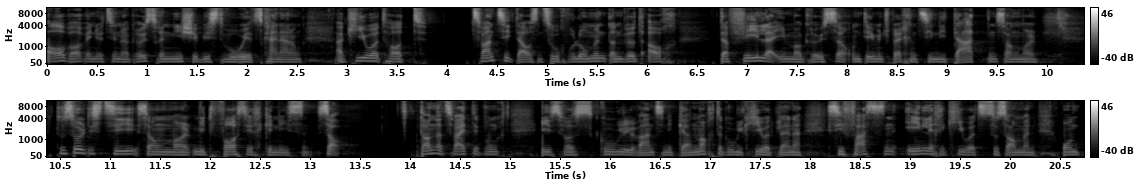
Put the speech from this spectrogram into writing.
Aber wenn du jetzt in einer größeren Nische bist, wo jetzt, keine Ahnung, ein Keyword hat 20.000 Suchvolumen, dann wird auch der Fehler immer größer und dementsprechend sind die Daten, sagen wir mal, du solltest sie, sagen wir mal, mit Vorsicht genießen. So, Dann der zweite Punkt ist, was Google wahnsinnig gern macht, der Google Keyword Planner. Sie fassen ähnliche Keywords zusammen. Und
